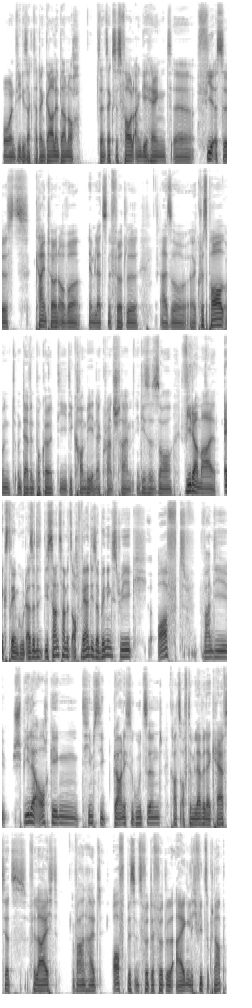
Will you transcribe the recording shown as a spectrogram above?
Und wie gesagt, hat dann Garland da noch sein sechstes Foul angehängt, äh, vier Assists, kein Turnover im letzten Viertel. Also äh, Chris Paul und, und Devin Booker, die, die Kombi in der Crunch Time in dieser Saison wieder mal extrem gut. Also die, die Suns haben jetzt auch während dieser Winning Streak oft waren die Spiele auch gegen Teams, die gar nicht so gut sind, gerade so auf dem Level der Cavs jetzt vielleicht, waren halt oft bis ins vierte Viertel eigentlich viel zu knapp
